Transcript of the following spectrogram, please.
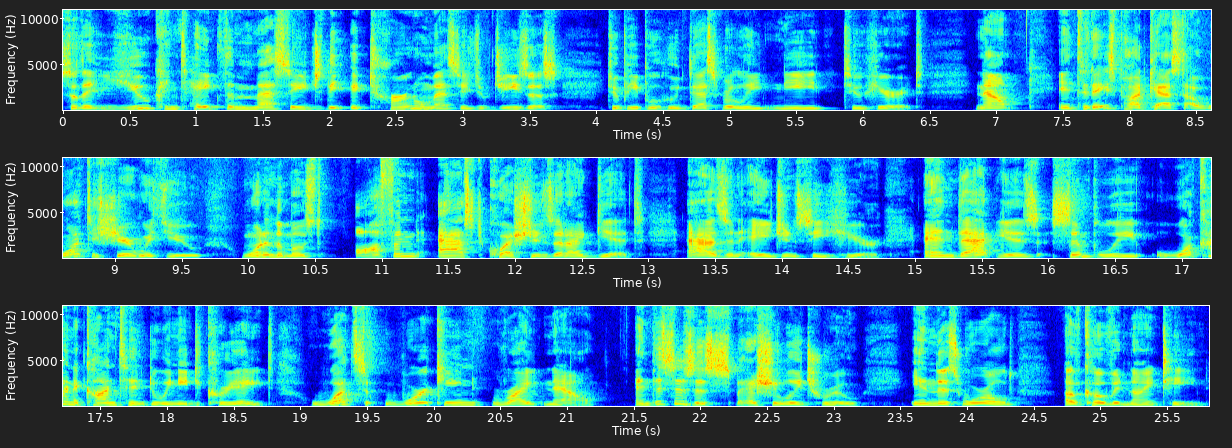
so that you can take the message, the eternal message of Jesus, to people who desperately need to hear it. Now, in today's podcast, I want to share with you one of the most often asked questions that I get as an agency here, and that is simply what kind of content do we need to create? What's working right now? And this is especially true in this world of COVID 19.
